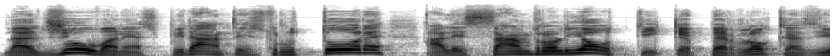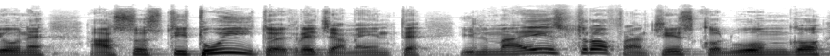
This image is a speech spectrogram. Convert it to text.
dal giovane aspirante istruttore Alessandro Liotti, che per l'occasione ha sostituito egregiamente il maestro Francesco Luongo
